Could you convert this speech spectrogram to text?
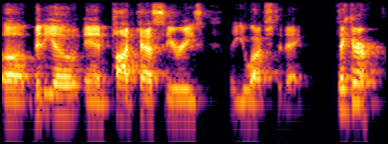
uh, video and podcast series that you watched today. Take care.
